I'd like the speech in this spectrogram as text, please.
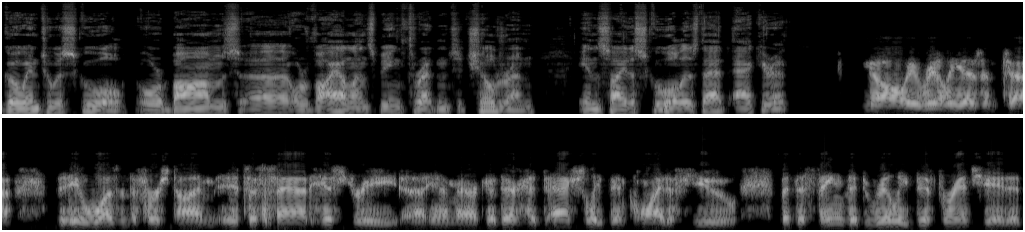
go into a school or bombs uh, or violence being threatened to children inside a school. Is that accurate? No, it really isn't. Uh, it wasn't the first time. It's a sad history uh, in America. There had actually been quite a few. But the thing that really differentiated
